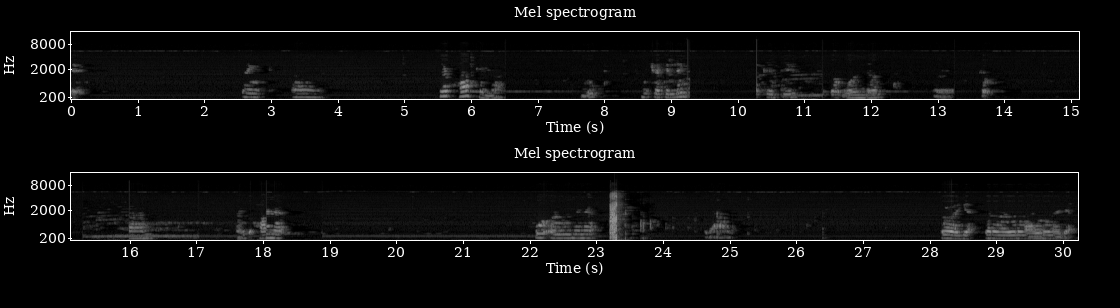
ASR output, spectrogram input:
Okay. Think, um, talking now. Nope. Which I can link. I could do. Got one done. Alright, go. Um, I got a minute. Quarter of a minute. Wow. What do I get? What do I, what do I, what do I get?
